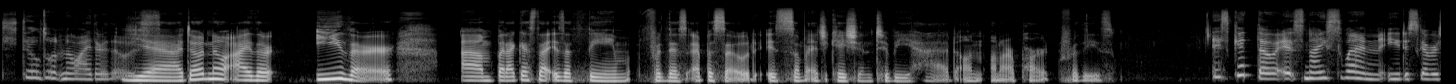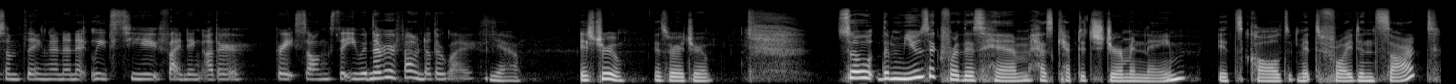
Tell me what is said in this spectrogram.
Still don't know either of those. Yeah, I don't know either either. Um, but I guess that is a theme for this episode is some education to be had on, on our part for these. It's good though. It's nice when you discover something and then it leads to you finding other great songs that you would never have found otherwise. Yeah, it's true. It's very true. So the music for this hymn has kept its German name. It's called Mit Freuden zart,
